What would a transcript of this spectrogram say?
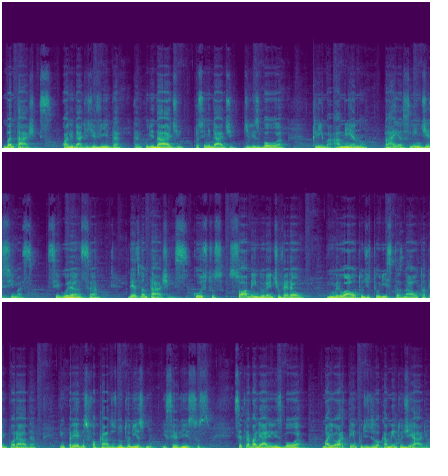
Vantagens: qualidade de vida, tranquilidade, proximidade de Lisboa, clima ameno, praias lindíssimas, segurança. Desvantagens: custos sobem durante o verão, número alto de turistas na alta temporada, empregos focados no turismo e serviços, se trabalhar em Lisboa, maior tempo de deslocamento diário.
